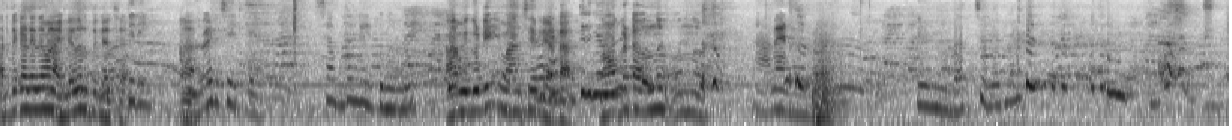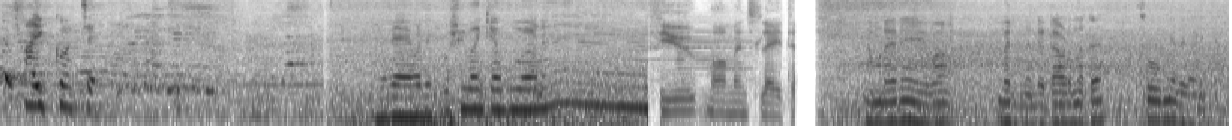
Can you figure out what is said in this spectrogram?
അടുത്ത കടയിൽ വാങ്ങില്ല നിർത്തില്ല അച്ഛൻ ശബ്ദം കേൾക്കുന്നുള്ളൂ. ആമിക്കുട്ടി ഞാൻ- നോക്കട്ടെ ഒന്ന് ഒന്ന്. ആ വേണ്ട. എന്താ അച്ഛനെ? സൈക്കോ അച്ഛൻ. രേവതി കുഷി വാങ്ങിക്കാൻ പോവാണ്. Few moments later. നമ്മുടെ രേവ വരുന്നുണ്ട് കേട്ടോ. അവിടെ നിന്നിട്ട് സൂം ചെയ്ത് കാണിക്കാം.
